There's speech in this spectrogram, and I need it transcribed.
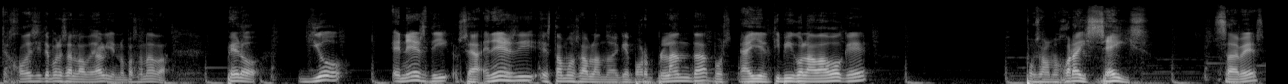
te jodes si te pones al lado de alguien, no pasa nada. Pero yo en ESDI, o sea, en ESDI estamos hablando de que por planta, pues hay el típico lavabo que, pues a lo mejor hay seis, ¿sabes?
